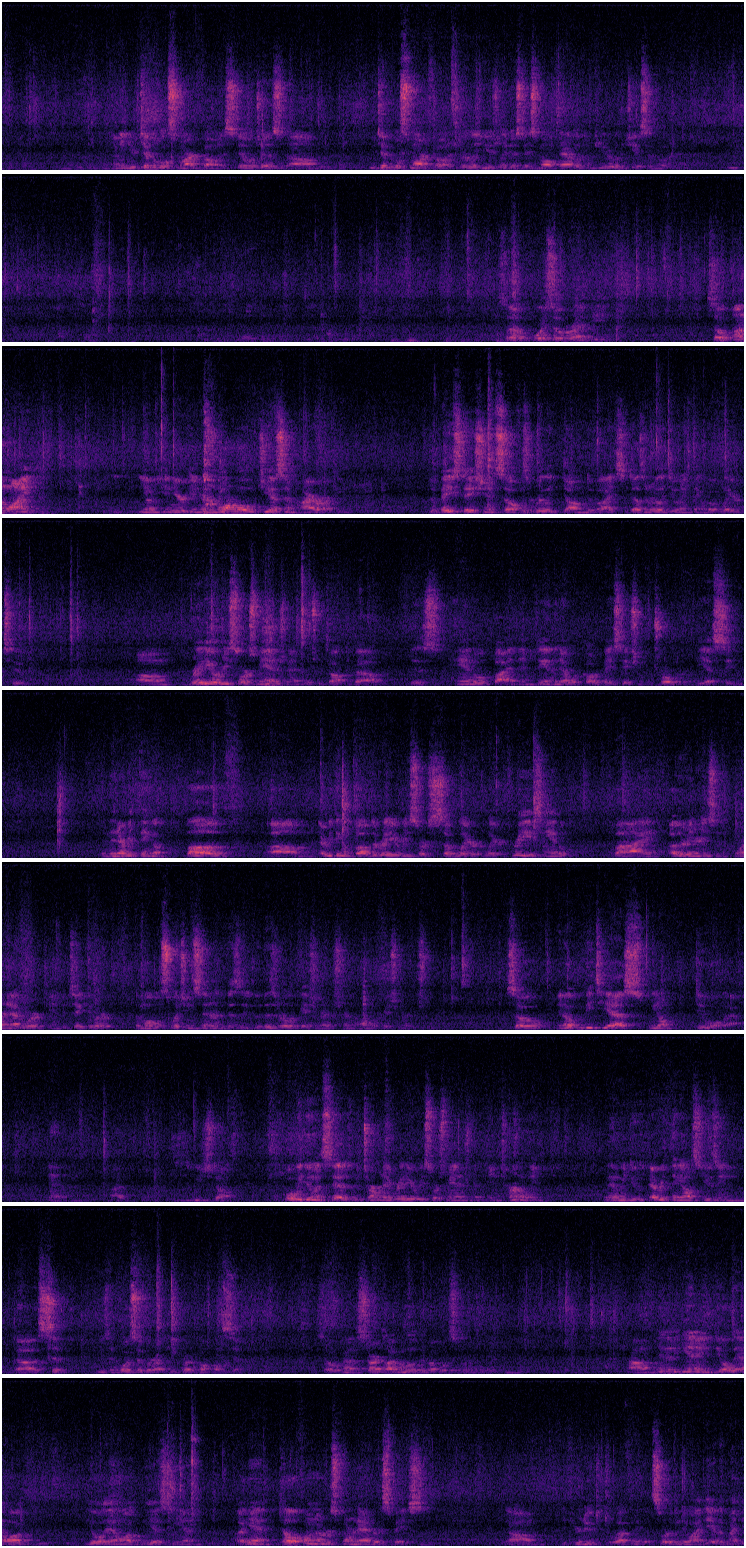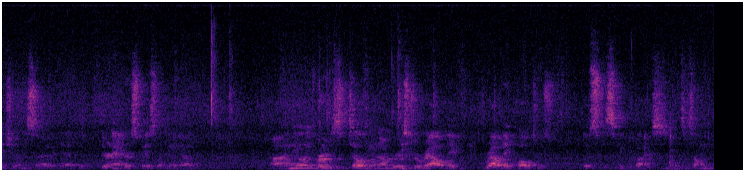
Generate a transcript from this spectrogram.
I mean, your typical smartphone is still just, um, your typical smartphone is really usually just a small tablet computer with a GSM modem in it. So voice over IP. So unlike, you know, in your, in your normal GSM hierarchy, the base station itself is a really dumb device. It doesn't really do anything above layer two. Um, radio resource management, which we talked about, is handled by an entity in the network called a base station controller, BSC. And then everything above, um, everything above the radio resource sublayer of layer three is handled by other entities in the core network, in particular, the mobile switching center, the visitor, the visitor location register, and the home location register. So in OpenBTS, we don't do all that. And I, we just don't. What we do instead is we terminate radio resource management internally, and then we do everything else using uh, SIP, using voice over IP protocol called SIP. So we're going to start talking a little bit about voice over IP. Um, in the beginning, the old analog, the old analog PSTN, again, telephone numbers form an address space. Um, if you're new to telephony, that's sort of a new idea that might hit you on the side of the head, but they're an address space like any other. Uh, and the only purpose of a telephone number is to route a route a call to a specific device. It's its only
